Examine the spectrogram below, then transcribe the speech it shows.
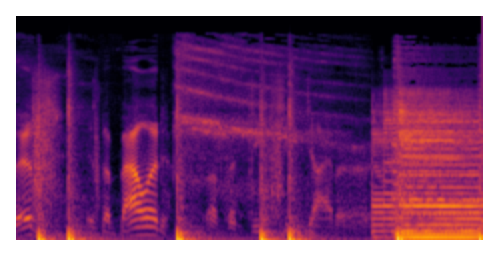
This is the Ballad of the DC Diver.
